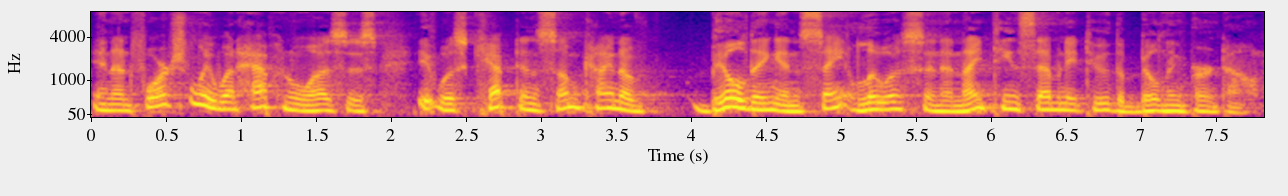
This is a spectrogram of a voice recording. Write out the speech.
And unfortunately, what happened was is it was kept in some kind of building in St. Louis, and in 1972, the building burned down.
